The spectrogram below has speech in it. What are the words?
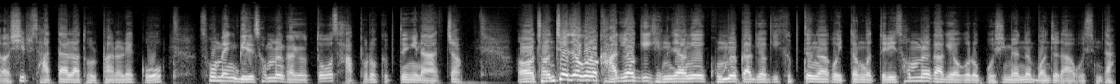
어, 14달러 돌파를 했고 소맥 밀 선물 가격도 4% 급등이 나왔죠. 어, 전체적으로 가격이 굉장히 곡물 가격이 급등하고 있던 것들이 선물 가격으로 보시면은 먼저 나오고 있습니다.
